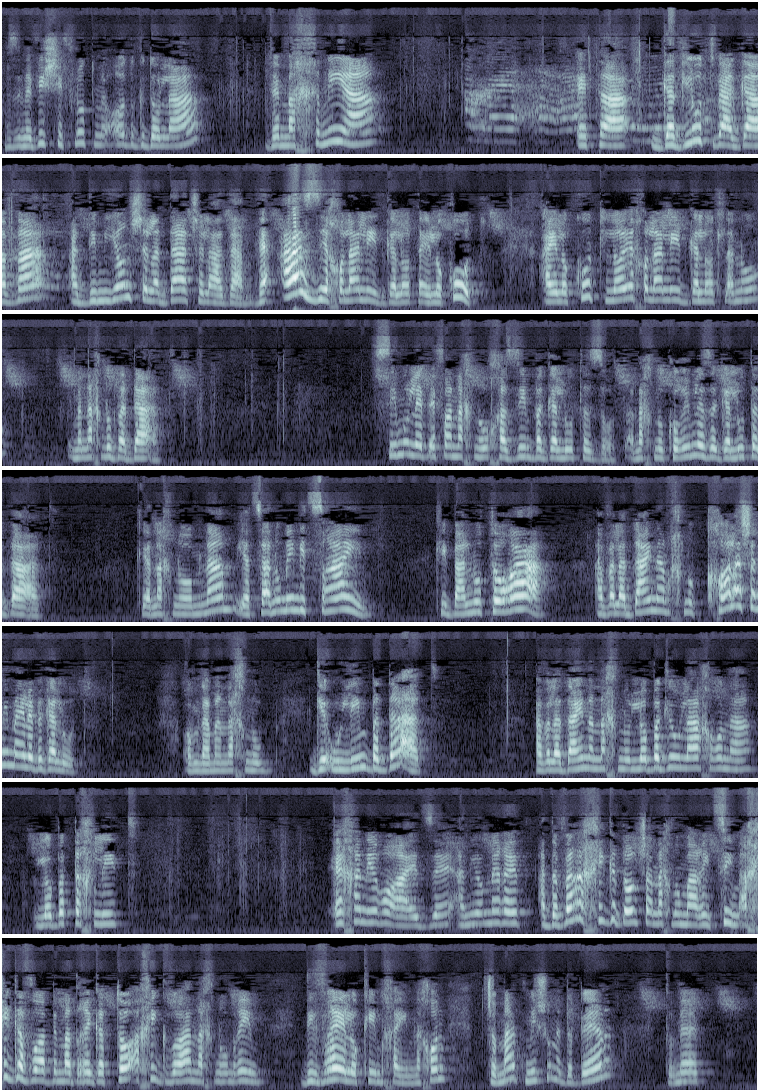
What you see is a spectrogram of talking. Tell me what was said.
וזה מביא שפלות מאוד גדולה ומכניע את הגדלות והגאווה, הדמיון של הדעת של האדם. ואז יכולה להתגלות האלוקות. האלוקות לא יכולה להתגלות לנו אם אנחנו בדעת. שימו לב איפה אנחנו אוחזים בגלות הזאת. אנחנו קוראים לזה גלות הדעת. כי אנחנו אמנם יצאנו ממצרים, קיבלנו תורה, אבל עדיין אנחנו כל השנים האלה בגלות. אמנם אנחנו גאולים בדעת, אבל עדיין אנחנו לא בגאולה האחרונה, לא בתכלית. איך אני רואה את זה? אני אומרת, הדבר הכי גדול שאנחנו מעריצים, הכי גבוה במדרגתו, הכי גבוהה, אנחנו אומרים, דברי אלוקים חיים, נכון? את שומעת מישהו מדבר? זאת אומרת,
